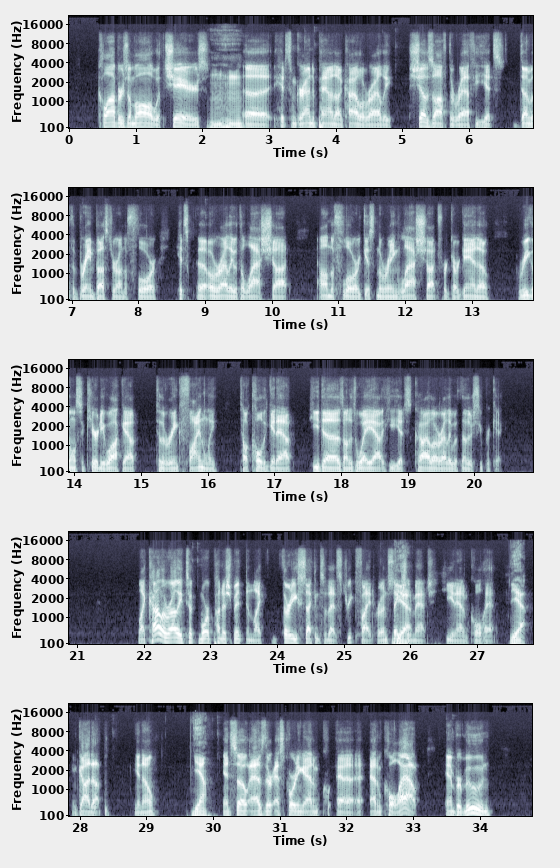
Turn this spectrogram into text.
clobbers them all with chairs, Mm-hmm. uh, hits some ground and pound on Kyle O'Reilly, shoves off the ref. He hits, Dunne with a brain buster on the floor, hits uh, O'Reilly with the last shot on the floor, gets in the ring, last shot for Gargano. Regal and security walk out to the ring finally, tell Cole to get out. He does. On his way out, he hits Kyle O'Reilly with another super kick. Like Kyle O'Reilly took more punishment in like 30 seconds of that street fight or unsanctioned Yeah. match he and Adam Cole had Yeah, and got up, you know? Yeah. And so as they're escorting Adam uh, Adam Cole out, Ember Moon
